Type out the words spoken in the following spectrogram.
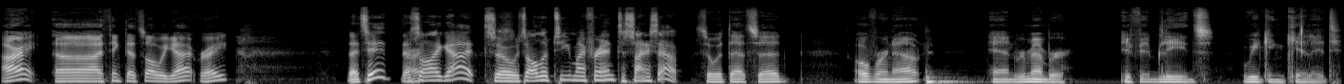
All right. Uh, I think that's all we got, right? That's it. That's All all, right. I got. So it's all up to you, my friend, to sign us out. So with that said, over and out. And remember, if it bleeds, we can kill it.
